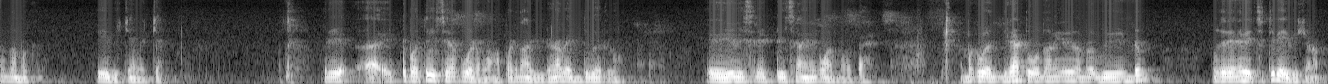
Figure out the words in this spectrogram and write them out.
അത് നമുക്ക് വേവിക്കാൻ വയ്ക്കാം ഒരു എട്ട് പത്ത് വിസിലൊക്കെ വിടണം. അപ്പോൾ നല്ലോണം വെന്ത് വരുള്ളൂ. ഏഴ് വിസിൽ എട്ട് വിസിൽ അങ്ങനെയൊക്കെ വന്നോട്ടെ. നമുക്ക് വെന്തിരാൻ തോന്നുകയാണെങ്കിൽ നമ്മൾ വീണ്ടും മുതലേനെ വെച്ചിട്ട് വേവിക്കണം.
